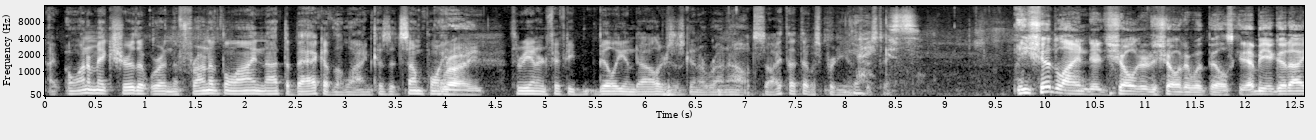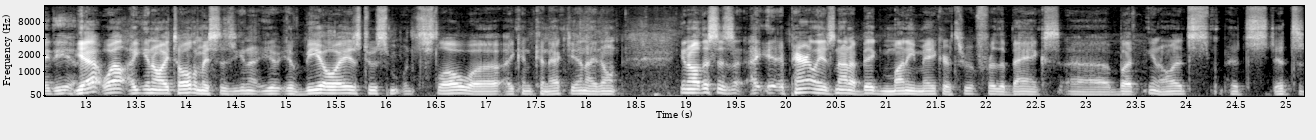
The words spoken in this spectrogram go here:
to I want to make sure that we're in the front of the line, not the back of the line, because at some point, Right. Three hundred fifty billion dollars is going to run out. So I thought that was pretty interesting. Yikes. He should line it shoulder to shoulder with Bilski. That'd be a good idea. Yeah, well, I, you know, I told him, I says, you know, if BOA is too sm- slow, uh, I can connect you, and I don't. You know, this is I, apparently it's not a big money maker through for the banks, uh, but you know, it's it's it's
